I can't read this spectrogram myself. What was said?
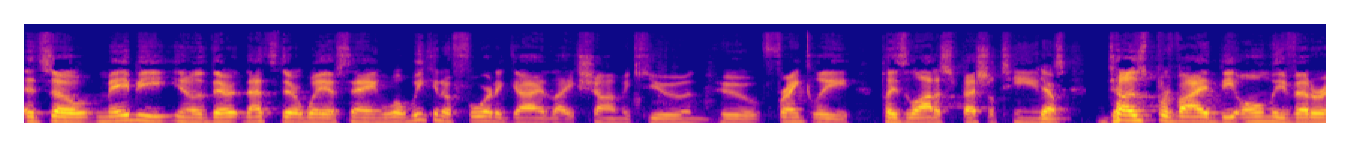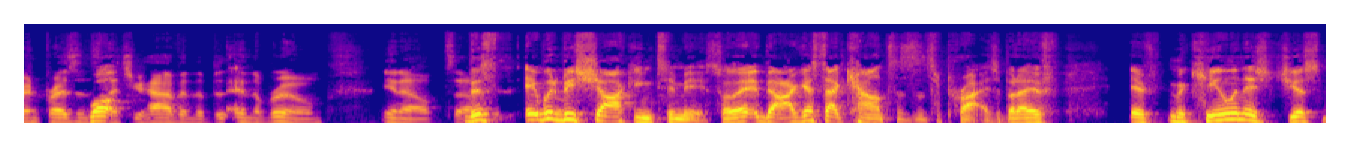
And so maybe you know that's their way of saying, well, we can afford a guy like Sean McKeon, who frankly plays a lot of special teams, yep. does provide the only veteran presence well, that you have in the in the room. You know, so this it would be shocking to me. So they, I guess that counts as a surprise. But if if McKeon is just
